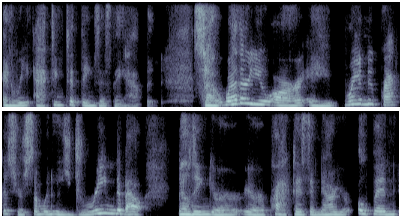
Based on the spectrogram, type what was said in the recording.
and reacting to things as they happen. So, whether you are a brand new practice, you're someone who's dreamed about building your, your practice and now you're open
